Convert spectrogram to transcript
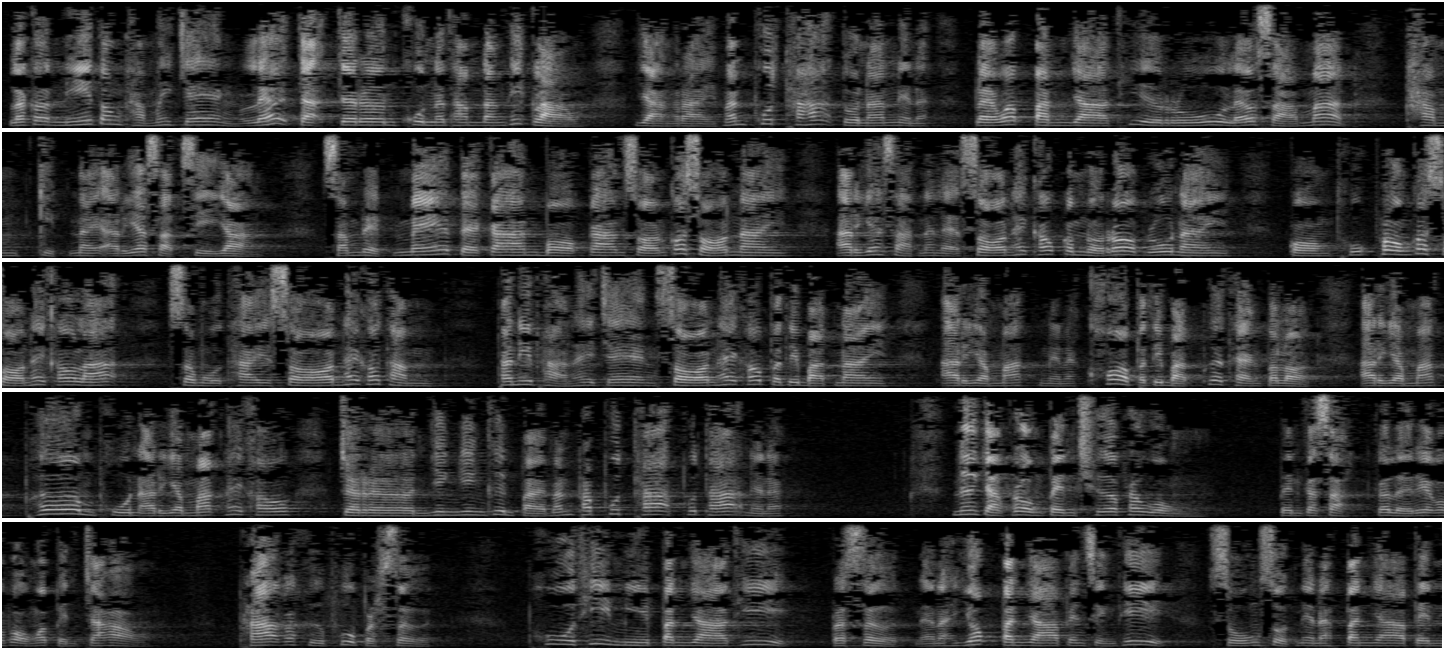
แล้วก็นี้ต้องทำให้แจ้ง และจะเจริญคุณธรรมดังที่กล่าวอย่างไร มันพุทธะตัวนั้นเนี่ยนะแปลว่าปัญญาที่รู้แล้วสามารถทำกิจในอริยสัจสี่อย่างสำเร็จแม้แต่การบอกการสอนก็สอนในอริยสตร์นั่นแหละ สอนให้เขากำหนดรอบรู้ใน กองทุกพระองค์ก็สอนให้เขาละ สมุทัยสอนให้เขาทำพระนิพพานให้แจ้ง สอนให้เขาปฏิบัติในอริยมรรคเนี่ยนะข้อปฏิบัติเพื่อแทงตลอดอริยมรรคเพิ่มพูนอริยมรรคให้เขาเจริญยิ่งยิ่งขึ้นไปมันพระพุทธพุทธเนี่ยนะเนื่องจากพระองค์เป็นเชื้อพระวงศ์เป็นกษัตริย์ ก็เลยเรียกว่าพระองค์ว่าเป็นเจ้า พระก็คือผู้ประเสริฐ ผู้ที่มีปัญญาที่ประเสริฐเนี่ยนะยกปัญญาเป็นสิ่งที่ สูงสุดเนี่ยนะปัญญาเป็น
